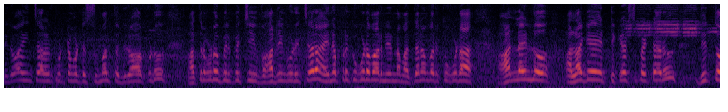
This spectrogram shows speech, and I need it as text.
నిర్వహించాలనుకుంటున్నటువంటి సుమంత్ నిర్వాహకుడు అతను కూడా పిలిపించి వార్నింగ్ కూడా ఇచ్చారు. అయినప్పటికీ కూడా వారు నిన్న మధ్యాహ్నం వరకు కూడా ఆన్లైన్లో అలాగే టికెట్స్ పెట్టారు. దీంతో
